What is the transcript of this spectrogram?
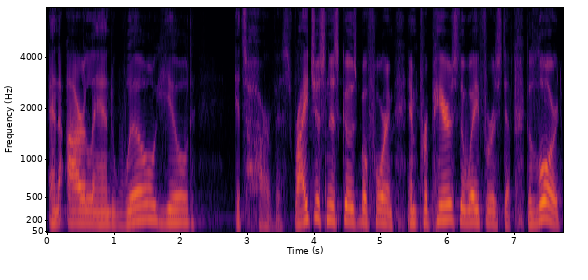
and our land will yield its harvest. Righteousness goes before him and prepares the way for his steps. The Lord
